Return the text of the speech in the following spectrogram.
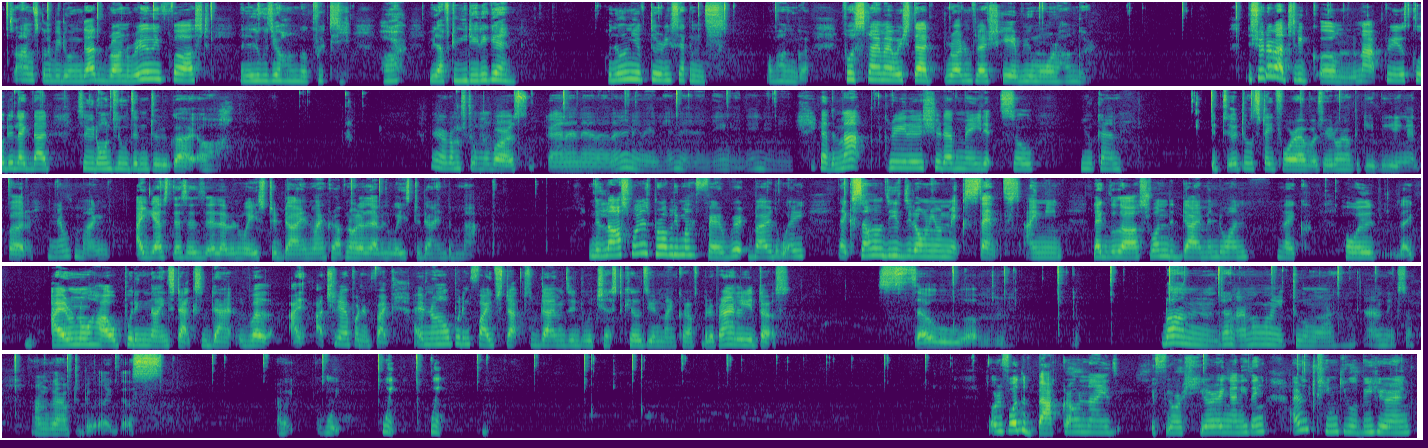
So I'm just gonna be doing that. Run really fast and lose your hunger quickly, or you'll have to eat it again. Cause you only have 30 seconds of hunger. First time I wish that rotten flesh gave you more hunger. They should have actually um, the map creators coded like that so you don't lose it until you die. Oh. Here comes two more bars. Yeah, the map creators should have made it so you can it, it will stay forever so you don't have to keep eating it but never mind I guess this is 11 ways to die in Minecraft not 11 ways to die in the map the last one is probably my favorite by the way like some of these don't even make sense I mean like the last one the diamond one like whole like I don't know how putting nine stacks of diamond well I actually I put in five. I don't know how putting five stacks of diamonds into a chest kills you in Minecraft, but apparently it does. So um, done, done. I'm not gonna eat two more. I don't think so. I'm gonna have to do it like this. Oh, wait, wait, wait, wait. Sorry for the background noise if you're hearing anything i don't think you'll be hearing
